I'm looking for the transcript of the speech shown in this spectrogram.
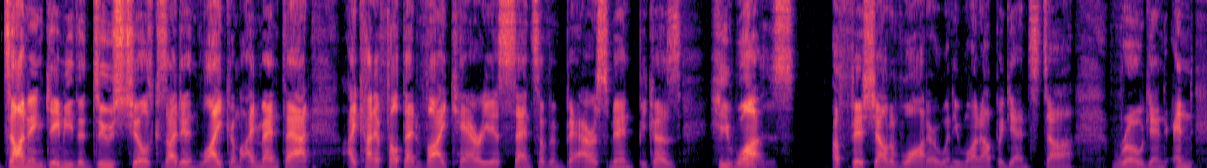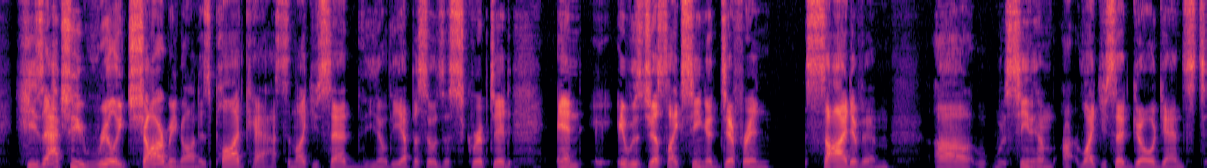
Dunning gave me the douche chills because I didn't like him. I meant that I kind of felt that vicarious sense of embarrassment because he was a fish out of water when he went up against uh, Rogan. And he's actually really charming on his podcast. And like you said, you know, the episodes are scripted. And it was just like seeing a different side of him. Uh, seeing him, uh, like you said, go against,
